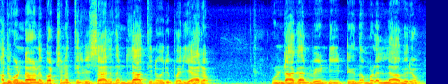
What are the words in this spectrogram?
അതുകൊണ്ടാണ് ഭക്ഷണത്തിൽ വിശാലത എല്ലാത്തിനും ഒരു പരിഹാരം ഉണ്ടാകാൻ വേണ്ടിയിട്ട് നമ്മളെല്ലാവരും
